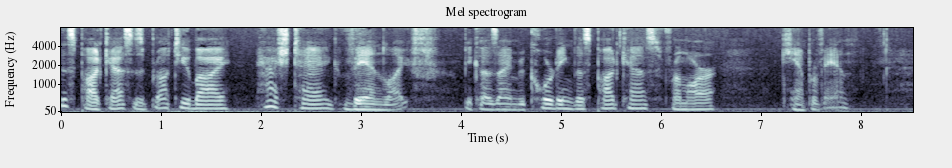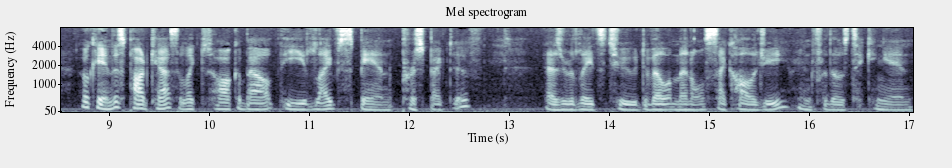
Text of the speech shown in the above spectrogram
This podcast is brought to you by hashtag van life because I am recording this podcast from our camper van. Okay, in this podcast, I'd like to talk about the lifespan perspective as it relates to developmental psychology. And for those taking an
